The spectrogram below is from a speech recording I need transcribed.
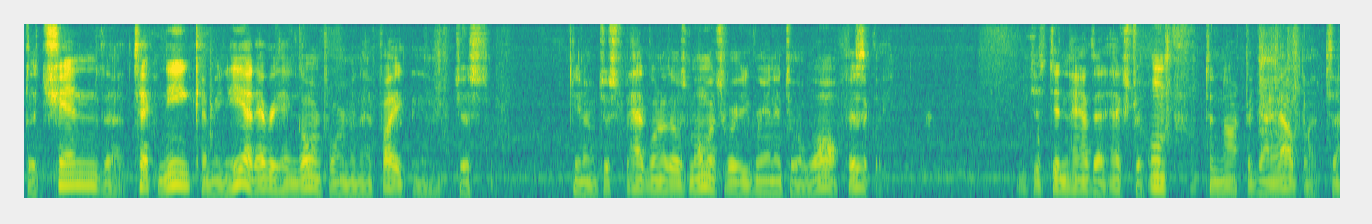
the chin, the technique. I mean, he had everything going for him in that fight. And just, you know, just had one of those moments where he ran into a wall physically. He just didn't have that extra oomph to knock the guy out, but uh,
